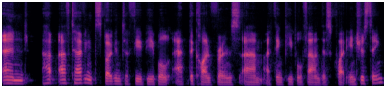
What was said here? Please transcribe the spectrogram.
and after having spoken to a few people at the conference, um, I think people found this quite interesting.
